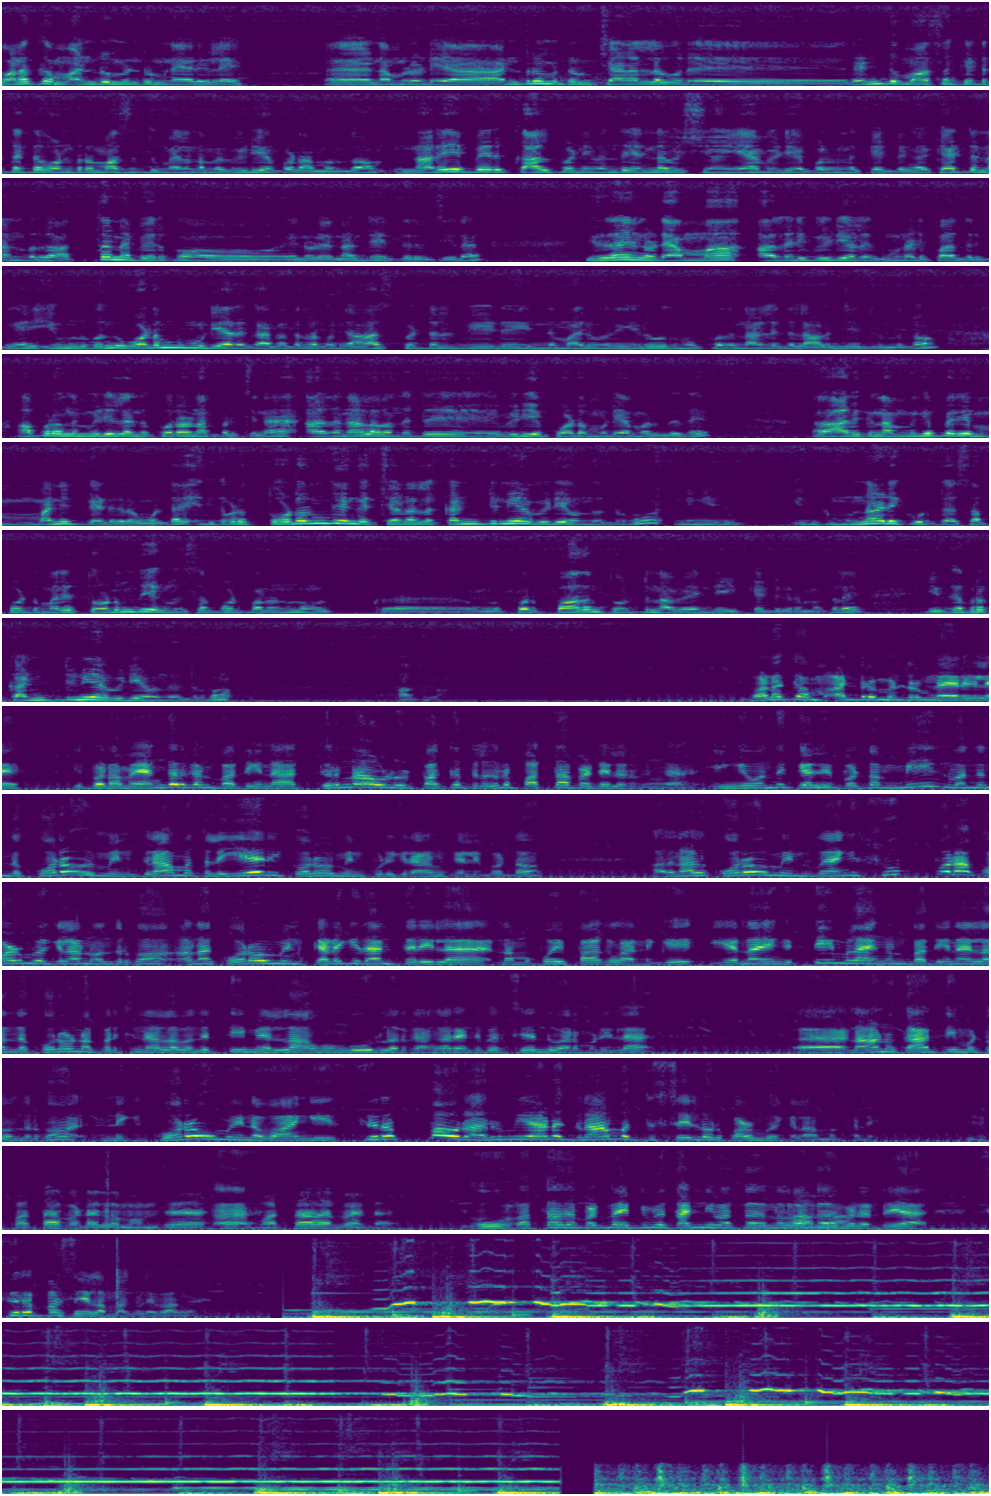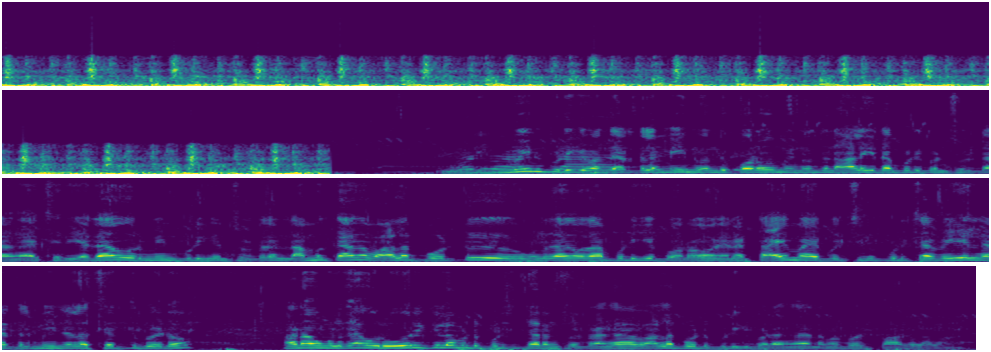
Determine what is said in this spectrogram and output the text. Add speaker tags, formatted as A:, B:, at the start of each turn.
A: வணக்கம் அன்றும் இன்றும் நேர்களே நம்மளுடைய அன்றும் இன்றும் சேனலில் ஒரு ரெண்டு மாதம் கிட்டத்தட்ட ஒன்றரை மாதத்துக்கு மேலே நம்ம வீடியோ போடாமல் இருந்தோம். நிறைய பேர் கால் பண்ணி வந்து என்ன விஷயம்? ஏன் வீடியோ போடலன்னு கேட்டுங்க. கேட்ட நண்பர்கள் அத்தனை பேருக்கும் என்னுடைய நன்றியை தெரிவிச்சுக்கிறேன். இதுதான் என்னுடைய அம்மா. ஆல்ரெடி வீடியோக்கு முன்னாடி பார்த்துருப்பீங்க. இவங்களுக்கு வந்து உடம்பு முடியாத காரணத்தில் கொஞ்சம் ஹாஸ்பிட்டல் வீடு இந்த மாதிரி ஒரு இருபது முப்பது நாள் இதில் அலைஞ்சிட்டு இருந்துட்டோம். அப்புறம் அந்த மீடியில் அந்த கொரோனா பிரச்சனை. அதனால் வந்துட்டு வீடியோ போட முடியாமல் இருந்தது. அதுக்கு நான் மிகப்பெரிய மன்னிப்பு கேட்டுக்கிறேன் உங்கள்கிட்ட இதுக்கப்புறம் தொடர்ந்து எங்கள் சேனலில் கண்டினியூவாக வீடியோ வந்துட்டு இருக்கோம். நீங்கள் இது இதுக்கு முன்னாடி கொடுத்த சப்போர்ட் மாதிரி தொடர்ந்து எங்களுக்கு சப்போர்ட் பண்ணணும்னு உங்களுக்கு உங்கள் பொற்பாதம் தொட்டு நான் வேண்டி கேட்டுக்கிறேன் மக்களே. இதுக்கப்புறம் கண்டினியூவாக வீடியோ வந்துட்டு இருக்கோம். பார்க்கலாம். வணக்கம் அன்றும் என்றும் நேர்களே இப்போ நம்ம எங்கே இருக்கன்னு பார்த்தீங்கன்னா திருநாவலூர் பக்கத்தில் இருக்கிற பத்தாப்பேட்டையில் இருக்குங்க. இங்கே வந்து கேள்விப்பட்டோம் மீன் வந்து இந்த குறவு மீன் கிராமத்தில் ஏரி குறவு மீன் பிடிக்கிறாங்கன்னு கேள்விப்பட்டோம். அதனால குறவு மீன் வாங்கி சூப்பராக குழம்பு வைக்கலாம்னு வந்திருக்கோம். ஆனால் குறவு மீன் கிடைக்குதான்னு தெரியல. நம்ம போய் பார்க்கலாம் இன்னைக்கு. ஏன்னா எங்கள் டீம்லாம் எங்கன்னு பார்த்தீங்கன்னா எல்லாம் இந்த கொரோனா பிரச்சனையால வந்து டீம் எல்லாம் அவங்க ஊரில் இருக்காங்க. ரெண்டு பேர் சேர்ந்து வர முடியல. நானும் கார்த்தி மட்டும் வந்திருக்கோம். இன்னைக்கு குறவு மீனை வாங்கி சிறப்பாக ஒரு அருமையான கிராமத்து ஸ்டைலில் ஒரு குழம்பு வைக்கலாம் மக்களே.
B: இது பத்தாப்பேட்டை இல்ல மாம்சே. வத்தாதப்பேட்டை
A: ஓ வத்தாத பட்டினா எப்பயுமே தண்ணி வத்தாதனால வத்தாத பட்டன்றியா? சிறப்பாக செய்யலாம் மக்களே வாங்க. வந்து குறவு மீன் வந்து நாளைக்கு தான் பிடிப்பேன்னு சொல்லிட்டாங்க. சரி ஏதாவது ஒரு மீன் பிடிங்கன்னு சொல்கிறேன் நமக்காக வலை போட்டு உங்களுக்காக தான் பிடிக்க போகிறோம் ஏன்னா டைம் ஆகிப்போச்சு பிடிச்சா வெயில் நேரத்தில் மீன் எல்லாம் செத்து போயிடும். ஆனால் உங்களுக்காக ஒரு ஒரு கிலோமீட்டர் பிடிச்சி தரேன்னு சொல்கிறாங்க வலை போட்டு பிடிக்க போகிறாங்க நம்ம போய் பார்க்கலாம் வாங்க.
